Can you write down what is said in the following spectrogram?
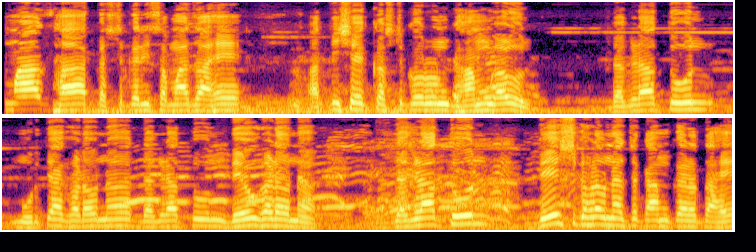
समाज हा कष्टकरी समाज आहे. अतिशय कष्ट करून घाम गाळून दगडातून मूर्त्या घडवणं दगडातून देव घडवणं दगडातून देश घडवण्याचं काम करत आहे.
